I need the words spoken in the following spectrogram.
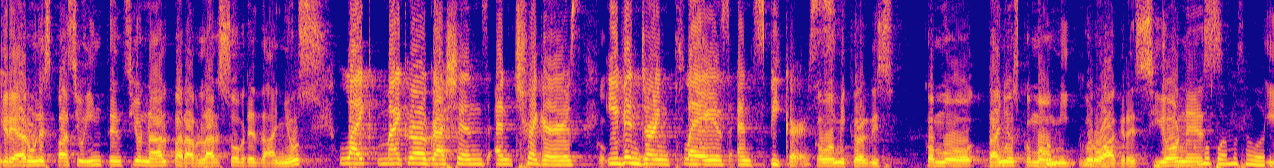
crear un espacio intencional para hablar sobre daños, like microaggressions and triggers, even during plays and speakers? como, microagres- como daños como microagresiones ¿Cómo podemos abordar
